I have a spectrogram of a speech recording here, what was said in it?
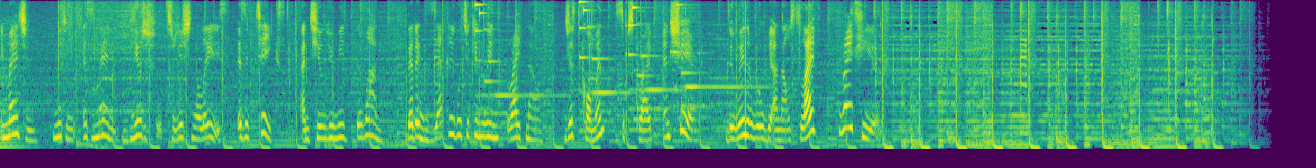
Imagine meeting as many beautiful traditional ladies as it takes until you meet the one. That's exactly what you can win right now. Just comment, subscribe and share. The winner will be announced live right here.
